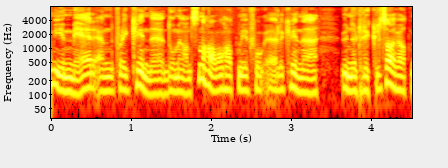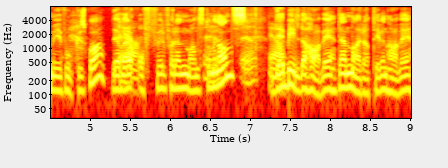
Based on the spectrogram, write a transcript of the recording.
mye mer enn fordi kvinnedominansen har man hatt mye, fo- eller kvinneundertrykkelse har vi hatt mye fokus på. Det å være Ja. offer for en manns dominans, Ja. det bildet har vi, den narrativen har vi.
